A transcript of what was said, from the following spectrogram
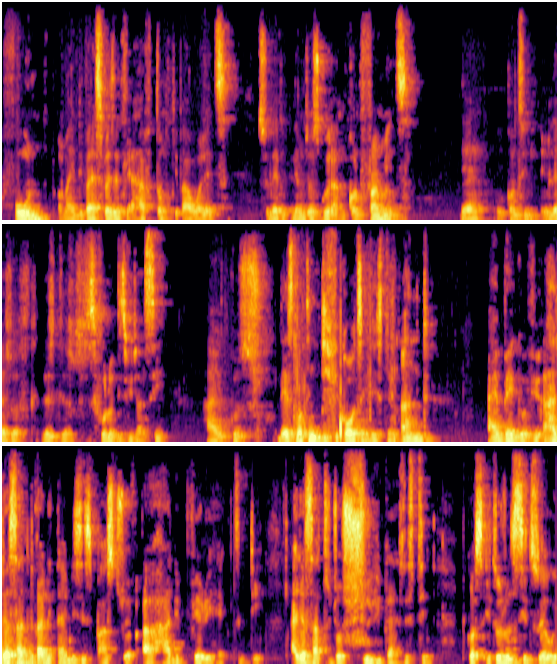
phone on my device presently. I have Tonkeeper wallet. So let, let me just go and confirm it. Then we'll continue. Let's just let's just follow this video and see how it goes. There's nothing difficult in this thing, and I beg of you. I just had to look at the time. This is past 12. I had a very hectic day. I just had to just show you guys this thing because it wouldn't sit well with,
